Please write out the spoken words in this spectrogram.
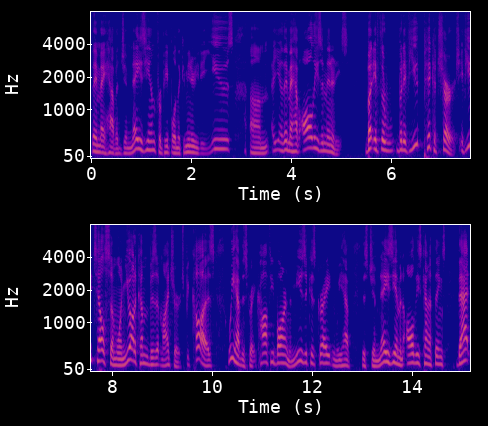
They may have a gymnasium for people in the community to use. Um, you know, they may have all these amenities. But if the but if you pick a church, if you tell someone you ought to come visit my church because we have this great coffee bar and the music is great and we have this gymnasium and all these kind of things, that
